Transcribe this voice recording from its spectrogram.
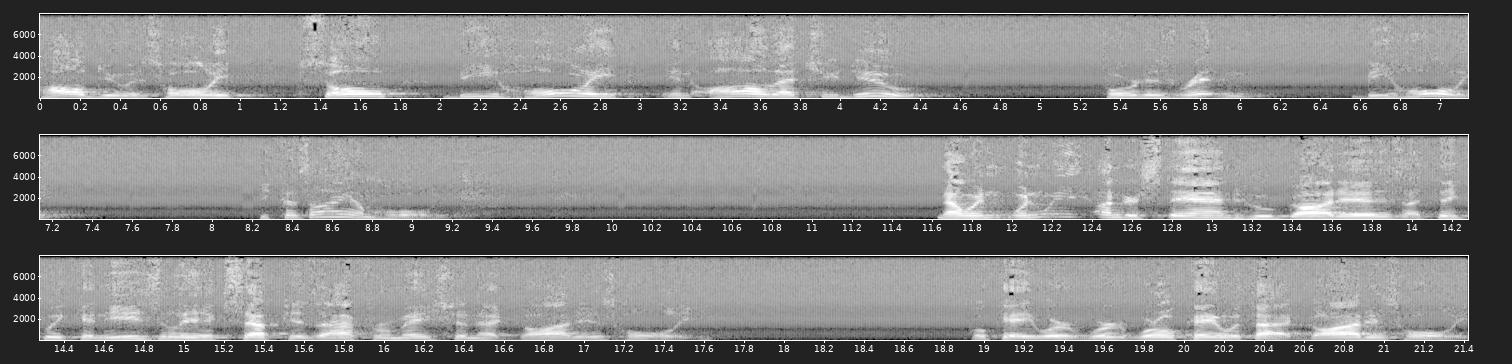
called you is holy, so be holy in all that you do. For it is written, Be holy, because I am holy. Now, when, when we understand who God is, I think we can easily accept his affirmation that God is holy. Okay, we're, we're, we're okay with that. God is holy.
